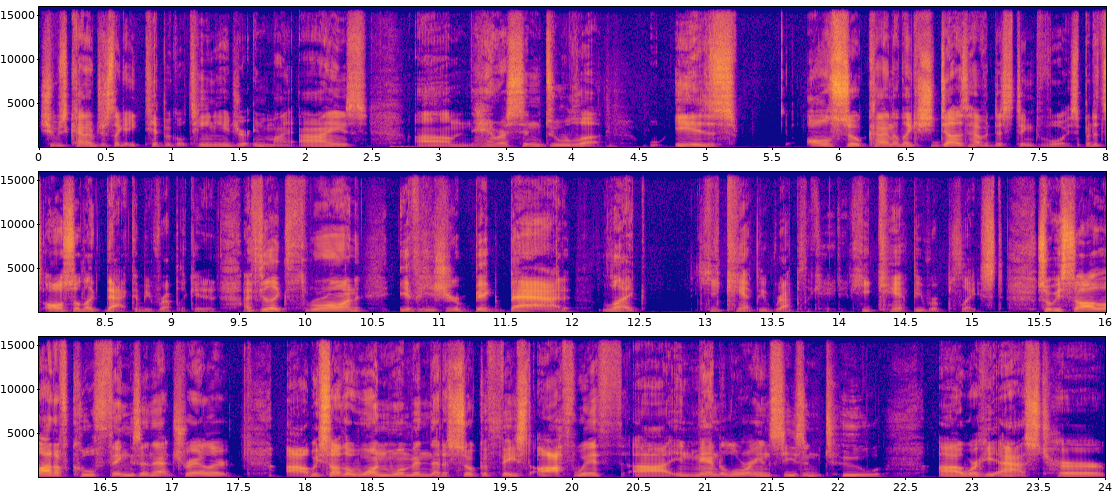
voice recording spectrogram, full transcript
She was kind of just like a typical teenager in my eyes. Um, Hera Syndulla is also kind of like she does have a distinct voice, but it's also like that could be replicated. I feel like Thrawn, if he's your big bad, like he can't be replicated. He can't be replaced. So we saw a lot of cool things in that trailer. Uh, we saw the one woman that Ahsoka faced off with uh, in Mandalorian season two, uh, where he asked her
